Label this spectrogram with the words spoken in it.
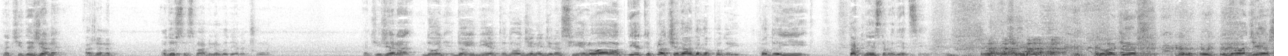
znači, da žene, a žene od oste stvari ne vode računa. Znači, žena dođe, doji dijete, dođe neđe na sjelo, a, dijete plaće, da da ga podojim. Podoji 15 djece. Znači, dođeš, dođeš,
